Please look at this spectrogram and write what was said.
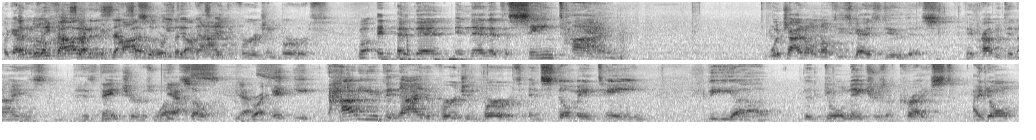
Like I a don't belief know how outside you of this is outside of possibly orthodoxy. deny the virgin birth, Well, it, and then and then at the same time, which I don't know if these guys do this. They probably deny his his They- nature as well. yes, So yes. Right. it, you, how do you deny the virgin birth and still maintain the uh, the dual natures of Christ? I don't.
